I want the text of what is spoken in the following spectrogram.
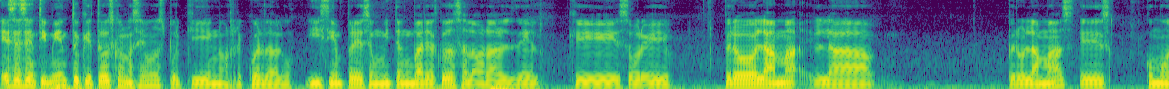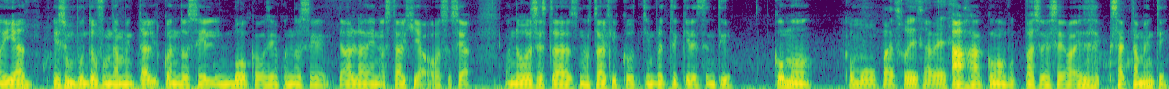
ese sentimiento que todos conocemos porque nos recuerda algo y siempre se omitan varias cosas a la hora de él que sobre ello. Pero la ma- la pero la más es comodidad, es un punto fundamental cuando se le invoca, o sea, cuando se habla de nostalgia, o sea, cuando vos estás nostálgico siempre te quieres sentir cómodo. Como pasó esa vez. Ajá, como pasó ese, es exactamente.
